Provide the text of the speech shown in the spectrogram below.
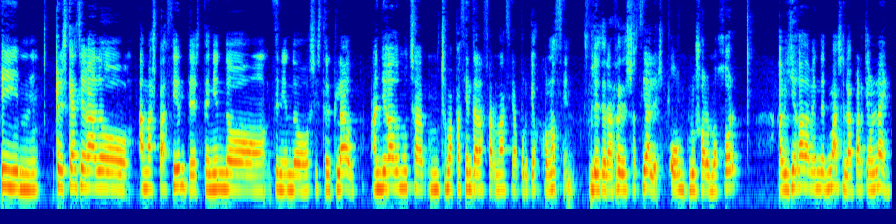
¿Y crees que has llegado a más pacientes teniendo, teniendo Sister Cloud? ¿Han llegado mucha, mucho más pacientes a la farmacia porque os conocen desde las redes sociales o incluso a lo mejor habéis llegado a vender más en la parte online?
